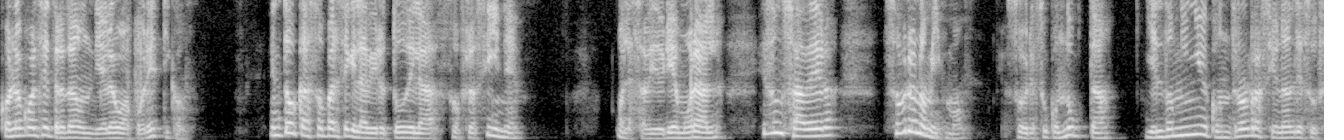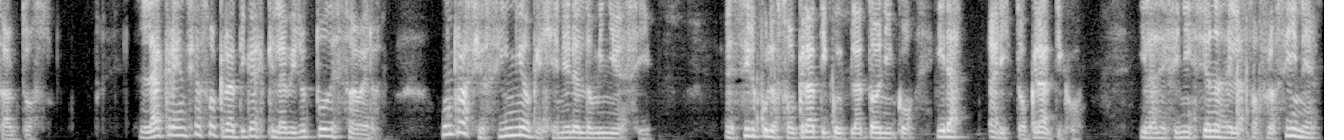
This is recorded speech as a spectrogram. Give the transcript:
con lo cual se trata de un diálogo aporético. En todo caso, parece que la virtud de la sofrocine, o la sabiduría moral, es un saber sobre uno mismo, sobre su conducta y el dominio y control racional de sus actos. La creencia socrática es que la virtud es saber, un raciocinio que genera el dominio de sí. El círculo socrático y platónico era aristocrático, y las definiciones de la sofrocine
